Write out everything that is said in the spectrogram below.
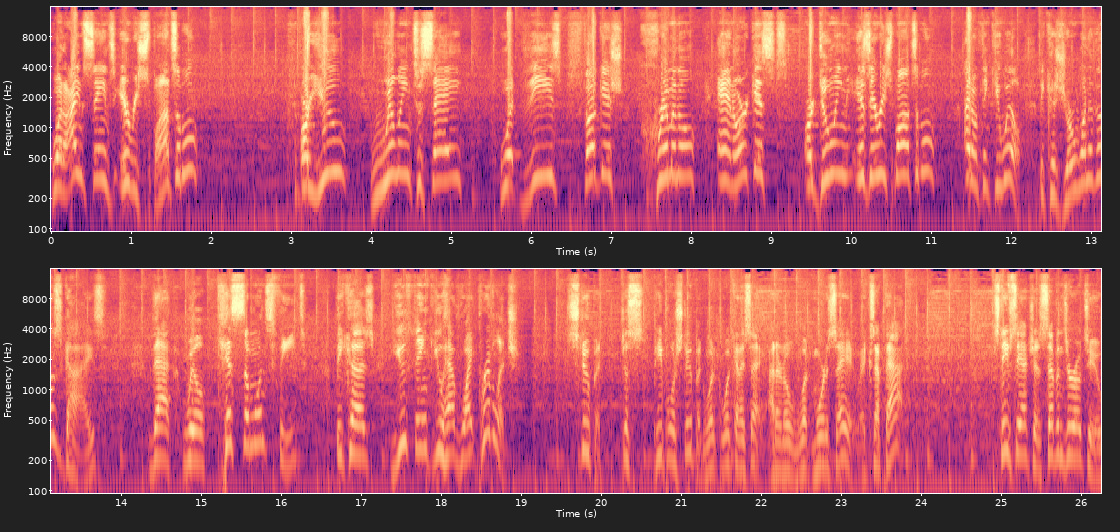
what I'm saying is irresponsible? Are you willing to say what these thuggish criminal anarchists are doing is irresponsible? I don't think you will because you're one of those guys that will kiss someone's feet because you think you have white privilege. Stupid. Just people are stupid. What, what can I say? I don't know what more to say except that. Steve Sanchez, 702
